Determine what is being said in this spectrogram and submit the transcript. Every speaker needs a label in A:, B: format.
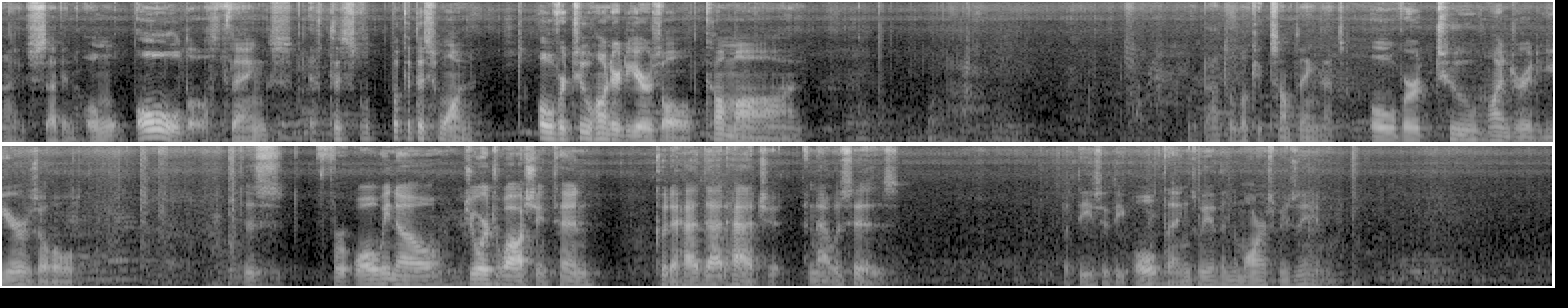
A: I have seven old, old things. If this, look at this one. Over 200 years old. Come on. We're about to look at something that's over 200 years old. This, for all we know, George Washington could have had that hatchet, and that was his. But these are the old things we have in the Morris Museum.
